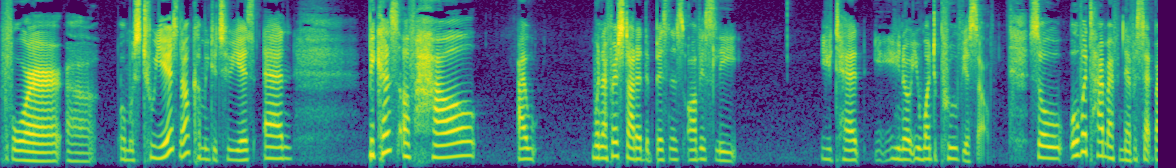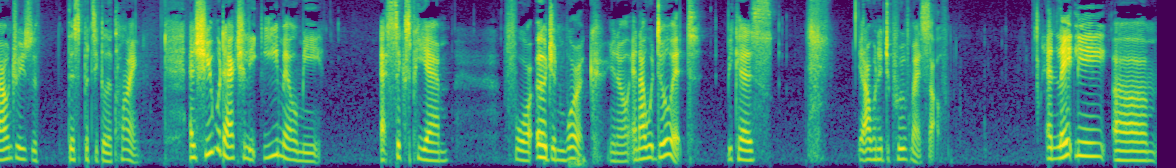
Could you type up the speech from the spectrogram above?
for uh, almost two years now, coming to two years, and because of how I, when I first started the business, obviously, you tend, you know, you want to prove yourself. So over time, I've never set boundaries with this particular client, and she would actually email me at 6 p.m. for urgent work, you know, and I would do it because I wanted to prove myself. And lately, um,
